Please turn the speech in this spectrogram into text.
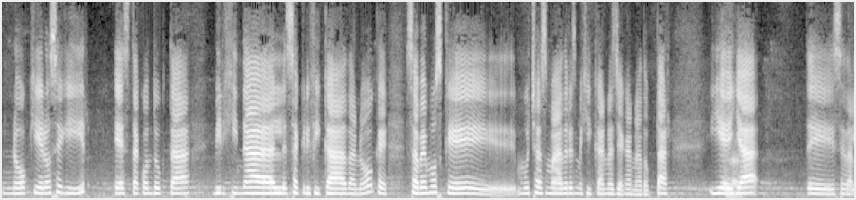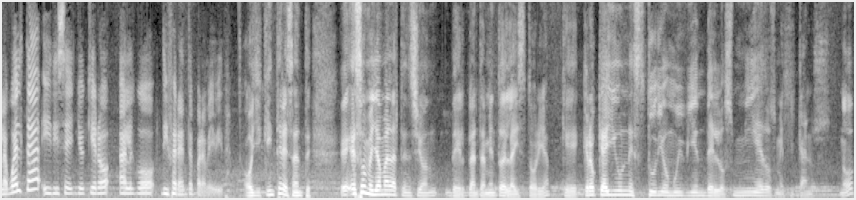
no quiero seguir esta conducta virginal, sacrificada, ¿no? Que sabemos que muchas madres mexicanas llegan a adoptar. Y ella eh, se da la vuelta y dice, yo quiero algo diferente para mi vida. Oye, qué interesante. Eh, eso me llama la atención del planteamiento de la historia, que creo que hay un estudio muy bien de los miedos mexicanos, ¿no?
